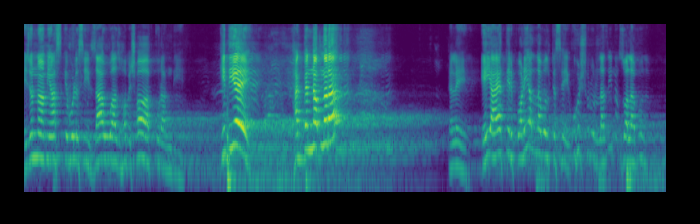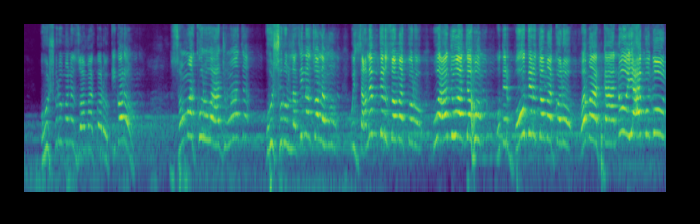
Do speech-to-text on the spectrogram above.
এই জন্য আমি আজকে বলেছি যা ওয়াজ হবে সব কোরআন দিয়ে। কি দিয়ে? থাকবেন না আপনারা? তাহলে এই আয়াতের পরে আল্লাহ বলতেছে জলাবু উহুসুরু মানে জমা করো, কি করো? জমা করো আজওয়াজা উহুসুরুল লাজিনা জলামু ওই জালেমদের জমা করো। ও আজওয়াজাহুম, ওদের বউদের জমা করো। ওমা কানু ইয়াবুদুন।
